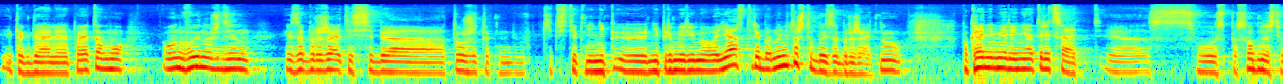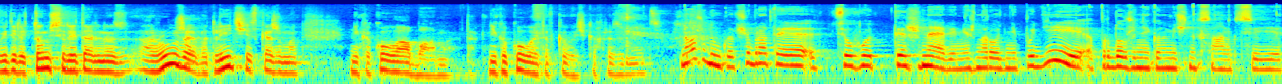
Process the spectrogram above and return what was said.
и так далее. Поэтому он вынужден изображать из себя тоже так, в какой-то степени э, непримиримого ястреба. Ну, не то чтобы изображать, но, по крайней мере, не отрицать э, свою способность выделить, в том числе летальное оружие, в отличие, скажем, от никакого Обамы. Так, никакого это в кавычках, разумеется. На вашу думку, якщо брати цього тижневі міжнародні події, продовження економічних санкцій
